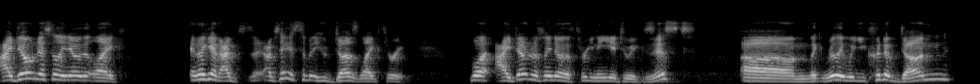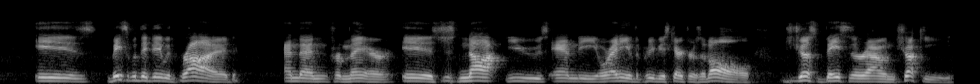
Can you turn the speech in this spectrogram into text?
I don't necessarily know that like, and again, I'm I'm saying somebody who does like three, but I don't necessarily know that three needed to exist. Um, like really, what you could have done is basically what they did with Bride, and then from there is just not use Andy or any of the previous characters at all. Just base it around Chucky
